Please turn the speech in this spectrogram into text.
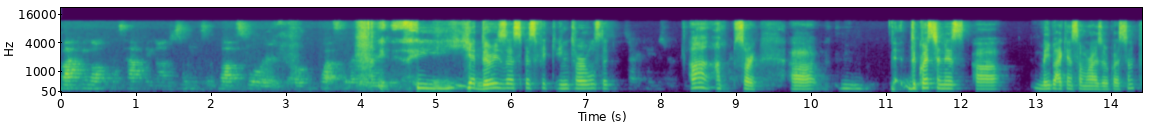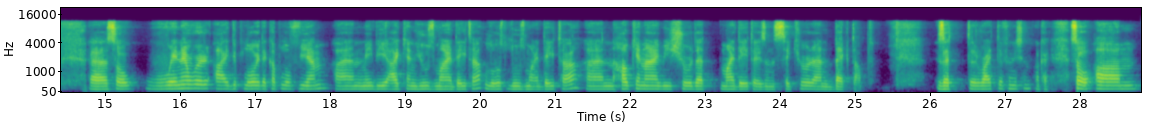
backing up what's happening onto some of blob storage or what's the right? Yeah, there is a specific intervals that Sorry, can you just- Ah, I'm sorry. Uh, mm, The question is, uh, maybe I can summarize your question. Uh, So whenever I deployed a couple of VM and maybe I can use my data, lose, lose my data, and how can I be sure that my data isn't secure and backed up? Is that the right definition? Okay. So um,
